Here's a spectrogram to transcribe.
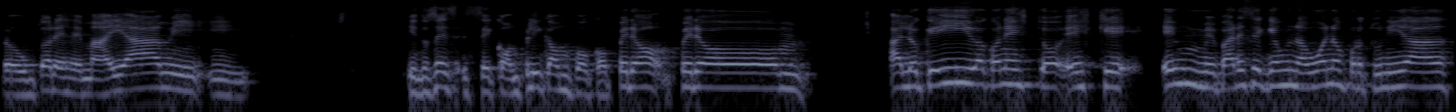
productor es de Miami y, y entonces se complica un poco. Pero, pero a lo que iba con esto es que es, me parece que es una buena oportunidad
